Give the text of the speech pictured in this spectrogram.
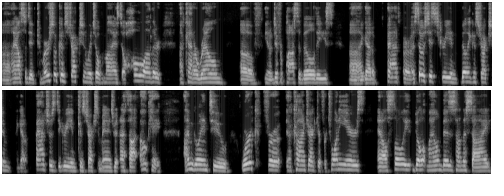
Uh, I also did commercial construction, which opened my eyes to a whole other uh, kind of realm of you know different possibilities. Uh, I got a bat or associate's degree in building construction. I got a bachelor's degree in construction management. And I thought, okay, I'm going to work for a contractor for 20 years and I'll slowly build up my own business on the side.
